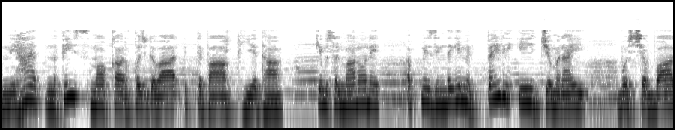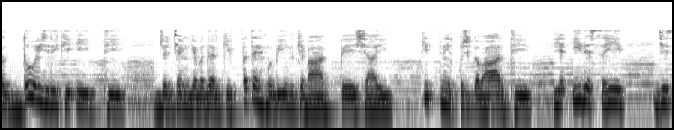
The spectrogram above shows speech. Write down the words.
نہایت نفیس موقع اور خوشگوار اتفاق یہ تھا کہ مسلمانوں نے اپنی زندگی میں پہلی عید جو منائی، وہ شوال دو ہجری کی عید تھی، جو جنگ بدر کی فتح مبین کے بعد پیش آئی۔ کتنی خوشگوار تھی یہ عید سعید، جس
